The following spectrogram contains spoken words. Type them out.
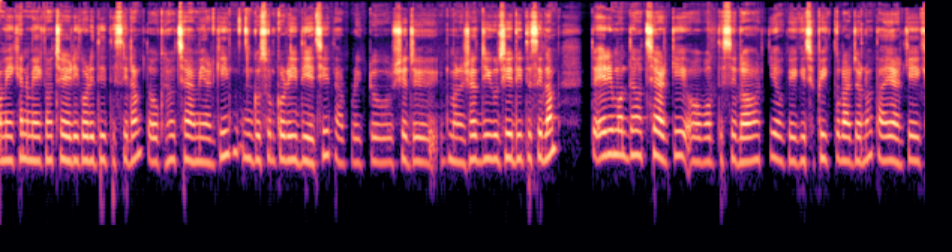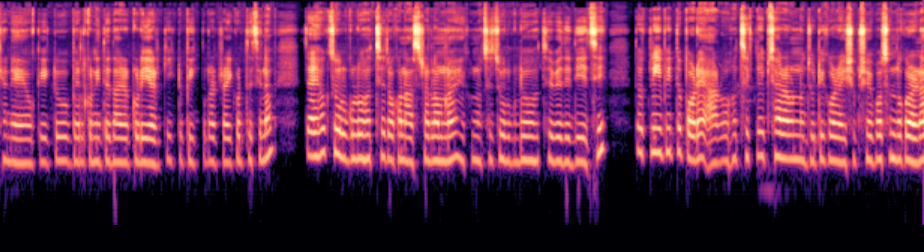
আমি এখানে মেয়েকে হচ্ছে রেডি করে দিতেছিলাম। তো ওকে হচ্ছে আমি আর কি গোসল করেই দিয়েছি। তারপর একটু সেজে মানে সাজিয়ে গুছিয়ে দিতেছিলাম। তো এরই মধ্যে হচ্ছে আর কি ও বলতেছিল আর কি ওকে কিছু পিক তোলার জন্য। তাই আর কি এখানে ওকে একটু ব্যালকনিতে দাঁড় করিয়ে আর কি একটু পিক তোলার ট্রাই করতেছিলাম। যাই হোক, চুলগুলো হচ্ছে তখন আশ্রালাম না, এখন হচ্ছে চুলগুলো হচ্ছে বেঁধে দিয়েছি। তো ক্লিপই তো পরে, আর ও হচ্ছে ক্লিপ ছাড়া অন্য জুটি করা এইসব সে পছন্দ করে না।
